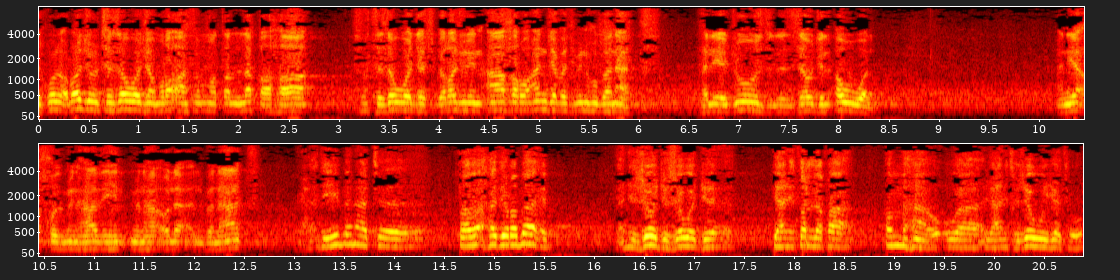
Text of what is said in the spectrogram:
يقول رجل تزوج امرأة ثم طلقها فتزوجت برجل آخر وأنجبت منه بنات. هل يجوز للزوج الأول أن يأخذ من هذه من هؤلاء البنات؟ هذه بنات هذه ربائب. يعني زوج تزوج يعني طلق أمها ويعني تزوجته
